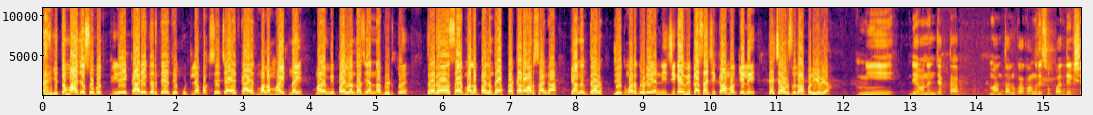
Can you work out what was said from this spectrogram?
इथं माझ्यासोबत हे कार्यकर्ते आहेत हे कुठल्या पक्षाचे आहेत काय आहेत मला माहीत नाही. मला मी पहिल्यांदाच यांना भेटतोय. तर साहेब मला पहिल्यांदा या प्रकारावर सांगा. त्यानंतर जयकुमार गोरे यांनी जी काही विकासाची कामं केली त्याच्यावर सुद्धा आपण येऊया. मी देवानंद जगताप मान तालुका काँग्रेस उपाध्यक्ष.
